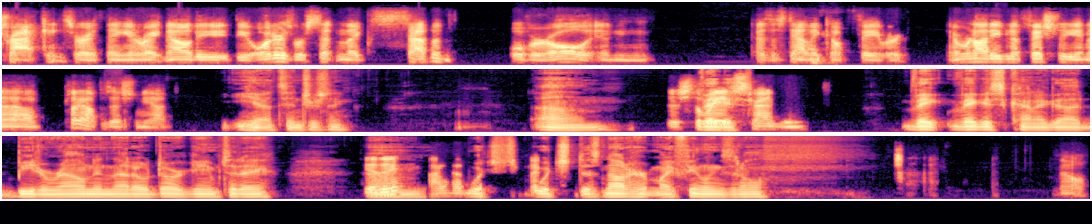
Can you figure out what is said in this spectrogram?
tracking sort of thing. And right now the the Oilers were sitting like seventh overall in as a Stanley Cup favorite, and we're not even officially in a playoff position yet. Yeah, it's interesting. Um, Just the Vegas, way it's trending. Vegas kind of got beat around in that outdoor game today. Yeah, um, which which does not hurt my feelings at all. No.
